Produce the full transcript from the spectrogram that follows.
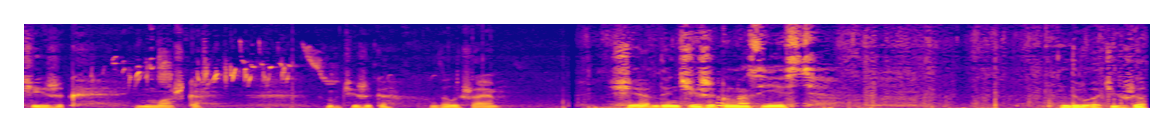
Чижик і Машка. Ну, чижика залишаємо. Ще один чижик у нас є. Два чижа.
